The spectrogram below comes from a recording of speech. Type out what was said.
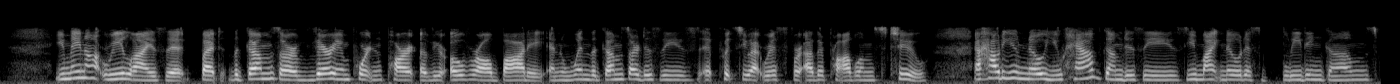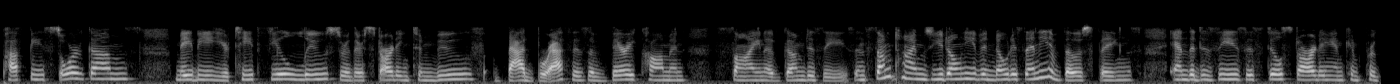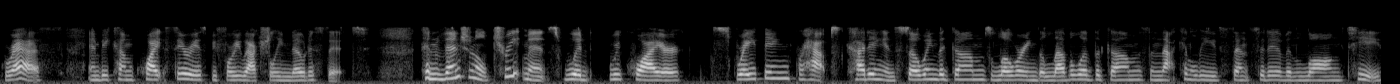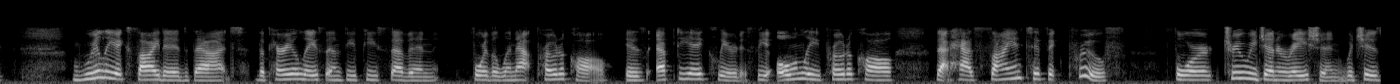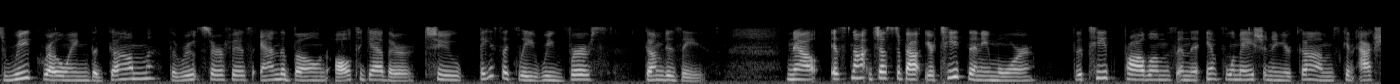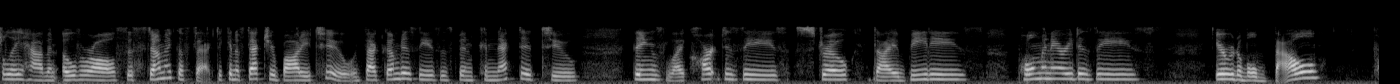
You may not realize it, but the gums are a very important part of your overall body, and when the gums are diseased, it puts you at risk for other problems too. Now, how do you know you have gum disease? You might notice bleeding gums, puffy, sore gums. Maybe your teeth feel loose or they're starting to move. Bad breath is a very common sign of gum disease. And sometimes you don't even notice any of those things, and the disease is still starting and can progress and become quite serious before you actually notice it. Conventional treatments would require scraping, perhaps cutting and sewing the gums, lowering the level of the gums, and that can leave sensitive and long teeth. I'm really excited that the Periolase MVP7 for the LANAP protocol is FDA cleared. It's the only protocol that has scientific proof for true regeneration, which is regrowing the gum, the root surface, and the bone all together to basically reverse gum disease. Now, it's not just about your teeth anymore. The teeth problems and the inflammation in your gums can actually have an overall systemic effect. It can affect your body too. In fact, gum disease has been connected to things like heart disease, stroke, diabetes, pulmonary disease, irritable bowel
